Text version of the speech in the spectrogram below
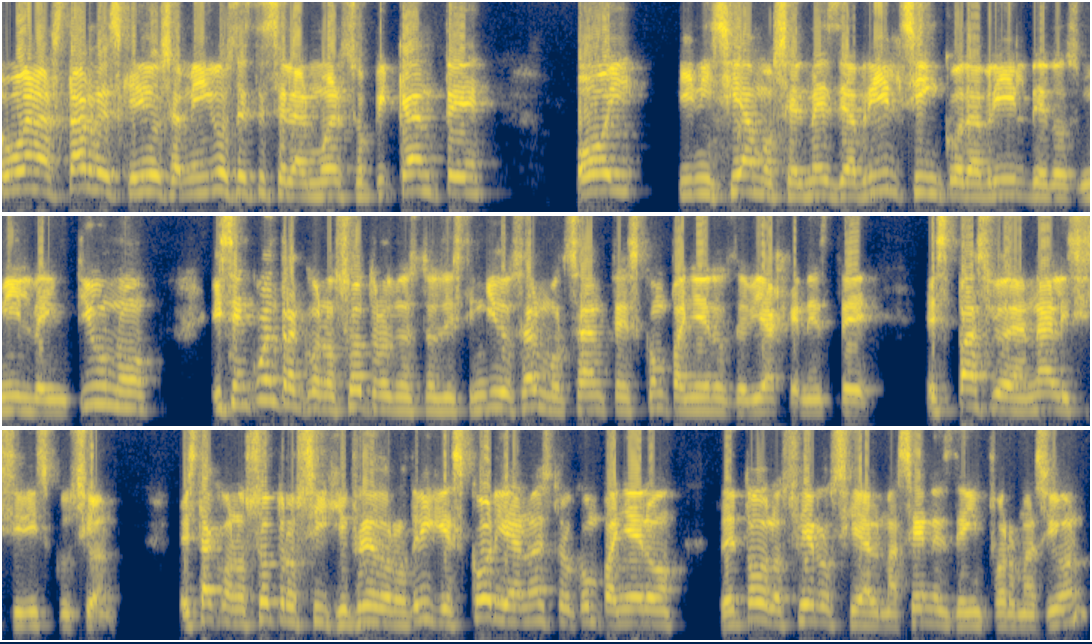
Muy buenas tardes, queridos amigos. Este es el almuerzo picante. Hoy iniciamos el mes de abril, 5 de abril de 2021, y se encuentran con nosotros nuestros distinguidos almorzantes, compañeros de viaje en este espacio de análisis y discusión. Está con nosotros Sigifredo Rodríguez Coria, nuestro compañero de todos los fierros y almacenes de información,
